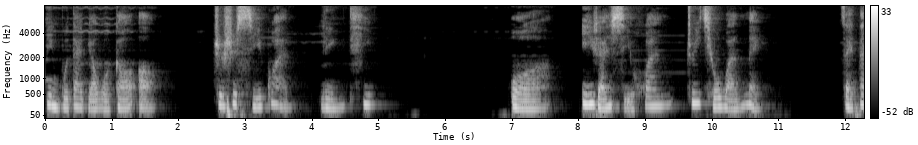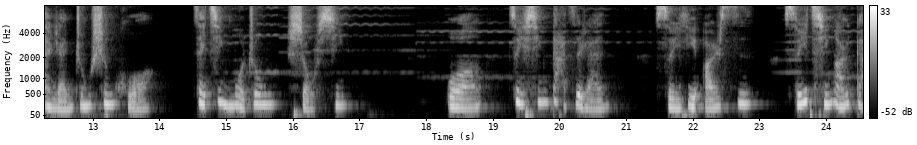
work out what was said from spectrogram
并不代表我高傲。只是习惯聆听。我依然喜欢追求完美，在淡然中生活，在静默中守心。我最心大自然，随意而思，随情而感。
